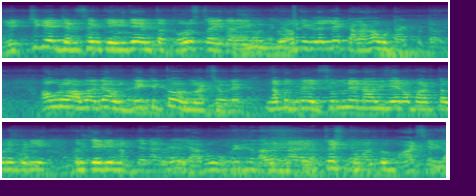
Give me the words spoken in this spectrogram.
ಹೆಚ್ಚಿಗೆ ಜನಸಂಖ್ಯೆ ಇದೆ ಅಂತ ತೋರಿಸ್ತಾ ಇದ್ದಾರೆ. ಇವತ್ತು ಕಲಹ ಊಟ ಹಾಕ್ಬಿಟ್ಟವ್ರೆ. ಅವರು ಅವಾಗ ಅವ್ರಿಗೆ ಬೇಕಿತ್ತು ಅವ್ರು ಮಾಡ್ಸವ್ರೆ. ನಮಗೆ ಸುಮ್ಮನೆ ನಾವಿದೇನೋ ಮಾಡ್ತವ್ರೆ ಬಿಡಿ ಅಂತೇಳಿ ನಮ್ಮ ಜನಾಂಗ ಯಾರೂ ಅದನ್ನು ಇಂಟ್ರೆಸ್ಟ್ ತೊಗೊಂಡು ಮಾಡಿಸಿಲ್ಲ.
